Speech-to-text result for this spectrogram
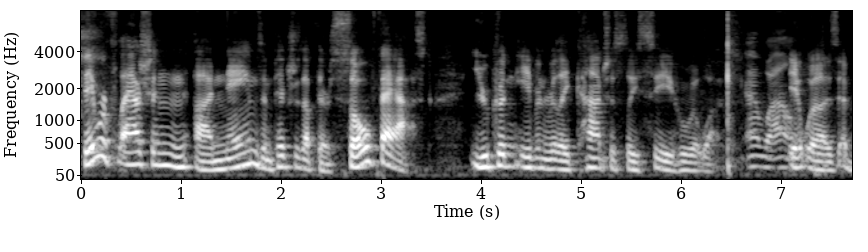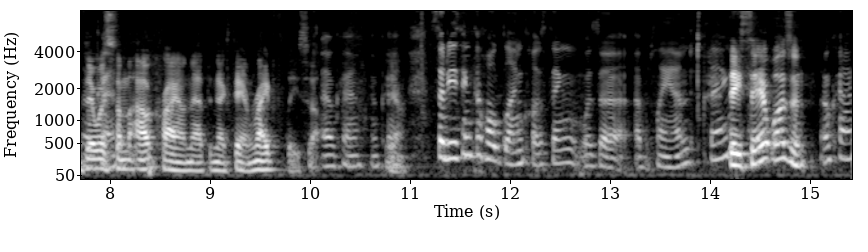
They were flashing uh, names and pictures up there so fast you couldn't even really consciously see who it was. Oh wow. It was there was some outcry on that the next day, and rightfully so. Okay. Okay. Yeah. So, do you think the whole Glenn Close thing was a, a planned thing? They say it wasn't. okay.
